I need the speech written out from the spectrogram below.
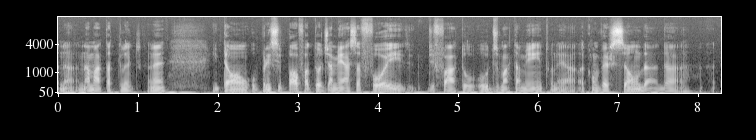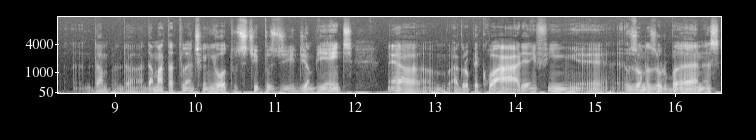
na, na, Mata Atlântica, né? Então, o principal fator de ameaça foi, de fato, o desmatamento, né? a, conversão da, da, da, da, da Mata Atlântica em outros tipos de, de ambientes, né? agropecuária, enfim, é, zonas urbanas.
